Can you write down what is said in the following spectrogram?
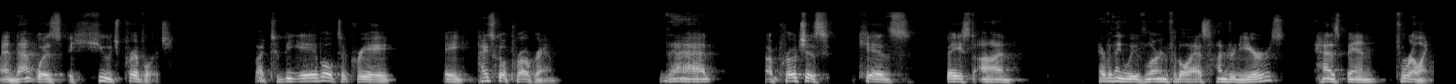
And that was a huge privilege. But to be able to create a high school program that approaches kids based on everything we've learned for the last hundred years has been thrilling.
